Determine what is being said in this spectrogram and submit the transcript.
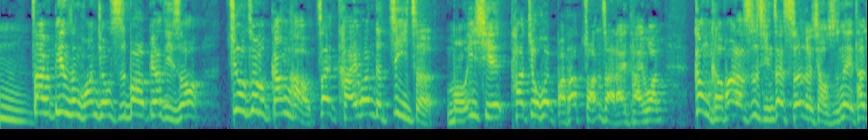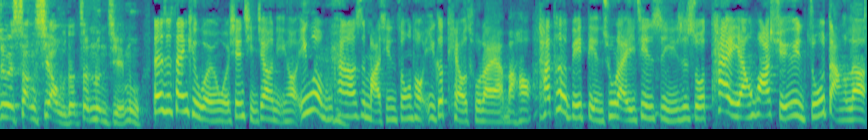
嗯，在变成《环球时报》的标题之后。就这么刚好，在台湾的记者某一些，他就会把它转载来台湾。更可怕的事情，在十二个小时内，他就会上下午的政论节目。但是，Thank you 委员，我先请教你哈，因为我们看到是马前总统一个挑出来啊嘛哈，他特别点出来一件事情是说，太阳花学运阻挡了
